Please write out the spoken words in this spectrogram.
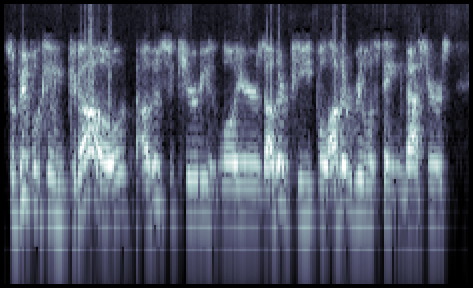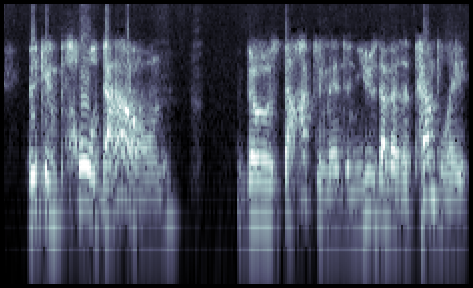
So people can go, other securities lawyers, other people, other real estate investors, they can pull down those documents and use them as a template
